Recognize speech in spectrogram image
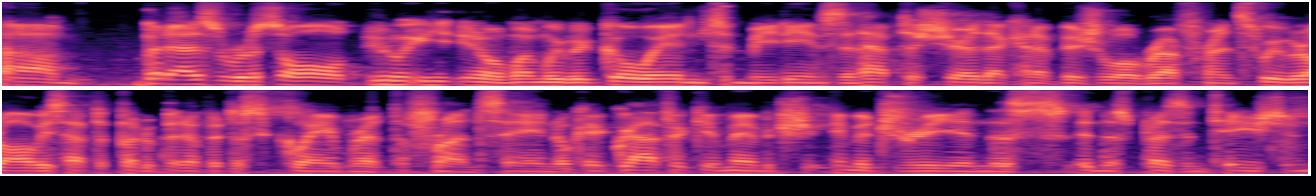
Um, but as a result, you know, when we would go into meetings and have to share that kind of visual reference, we would always have to put a bit of a disclaimer at the front saying, "Okay, graphic image, imagery in this in this presentation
